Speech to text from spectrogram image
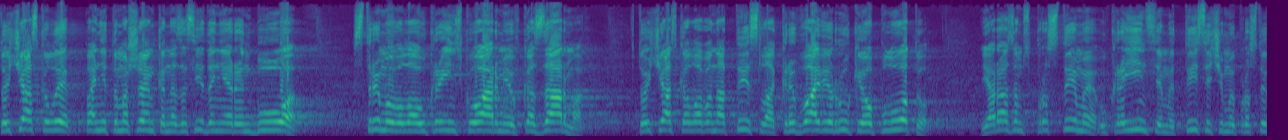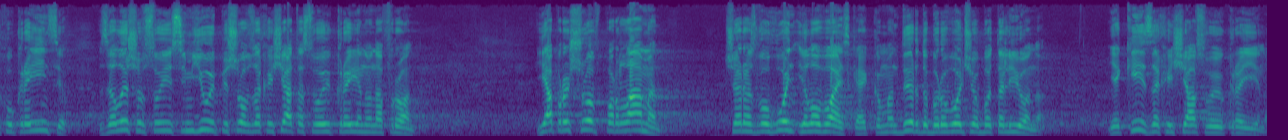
В той час, коли пані Тимошенко на засіданні РНБО стримувала українську армію в казармах, в той час, коли вона тисла криваві руки оплоту, я разом з простими українцями, тисячами простих українців, залишив свою сім'ю і пішов захищати свою країну на фронт. Я пройшов парламент через вогонь Іловайська як командир добровольчого батальйону, який захищав свою країну.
